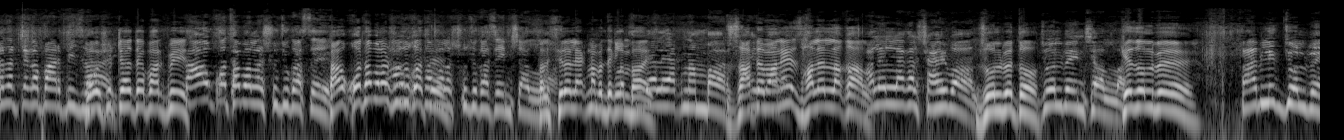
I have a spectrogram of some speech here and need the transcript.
হাজার টাকা পার পিস ভাই। পার পিস তাও কথা বলার সুযোগ আছে। তাও কথা বলার সুযোগ তাও কথা বলার সুযোগ আছে ইনশাআল্লাহ। তাহলে সিরিয়াল এক নাম্বার দেখলাম ভাই। সিরিয়ালে এক নাম্বার। যাতে মানে ঝালের লাকাল ঝালের লাগাল সাহেবাল। জ্বলবে তো। জ্বলবে ইনশাআল্লাহ। কে জ্বলবে? পাবলিক জ্বলবে।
